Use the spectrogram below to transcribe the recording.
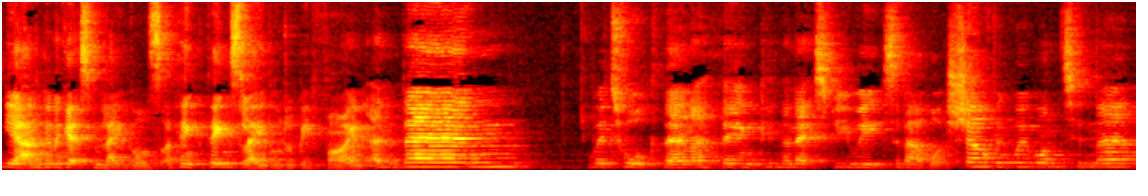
yeah, I'm going to get some labels. I think things labelled will be fine. And then we'll talk then, I think, in the next few weeks about what shelving we want in there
